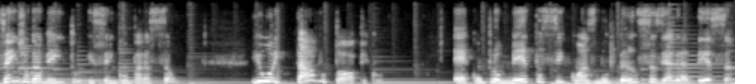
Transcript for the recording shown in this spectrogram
sem julgamento e sem comparação. E o oitavo tópico é comprometa-se com as mudanças e agradeça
